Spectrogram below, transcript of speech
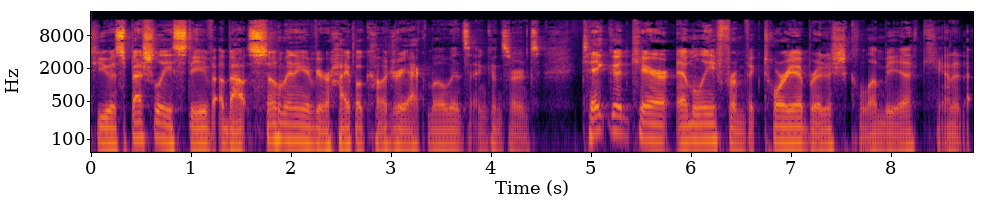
to you, especially Steve, about so many of your hypochondriac moments and concerns. Take good care, Emily from Victoria, British Columbia, Canada.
